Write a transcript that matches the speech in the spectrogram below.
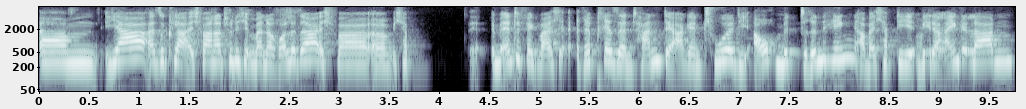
Ähm, ja, also klar, ich war natürlich in meiner Rolle da. Ich war, ähm, ich habe im Endeffekt war ich Repräsentant der Agentur, die auch mit drin hing, aber ich habe die okay. weder eingeladen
